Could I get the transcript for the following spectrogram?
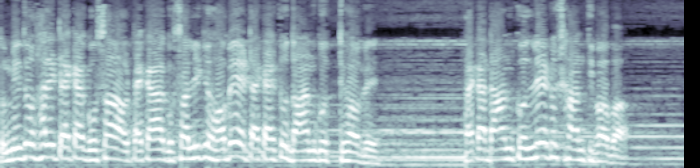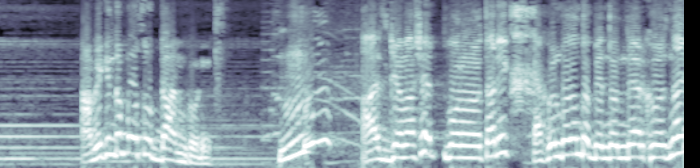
তুমি তো খালি টাকা গোছাও টাকা গোছালে কি হবে টাকা একটু দান করতে হবে। টাকা দান করলে একটু শান্তি পাবা। আমি কিন্তু প্রচুর দান করি। হুম? আজকে মাসের পনেরো তারিখ, এখন পর্যন্ত বেতন দেওয়ার খোঁজ নাই,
